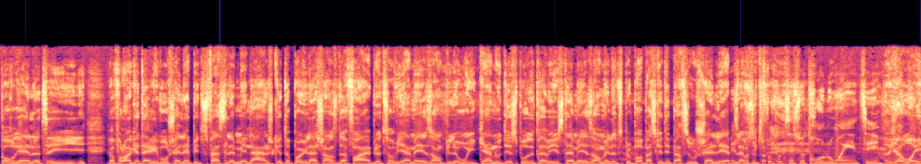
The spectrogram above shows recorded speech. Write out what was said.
Pour vrai, là, tu sais, il, il va falloir que tu arrives au chalet puis tu fasses le ménage que t'as pas eu la chance de faire, puis là, tu reviens à la maison, puis le week-end où t'es supposé travailler sur ta maison, mais là, tu peux pas parce que t'es parti au chalet, Mais puis c'est là, pour ça tu- qu'il faut pas que ça soit trop loin, tu sais. Ah, ouais, ouais.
